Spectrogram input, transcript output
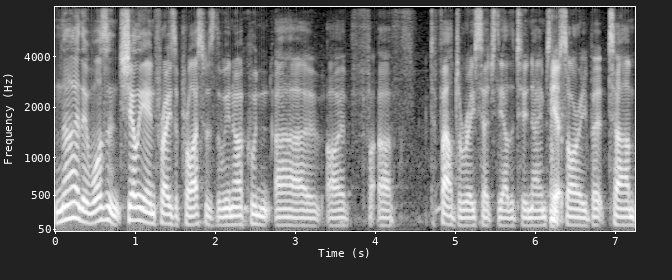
No, there wasn't. Shelly-Ann Fraser-Pryce was the winner. I couldn't. Uh, I f- uh, failed to research the other two names. I'm Yep. sorry, but um,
